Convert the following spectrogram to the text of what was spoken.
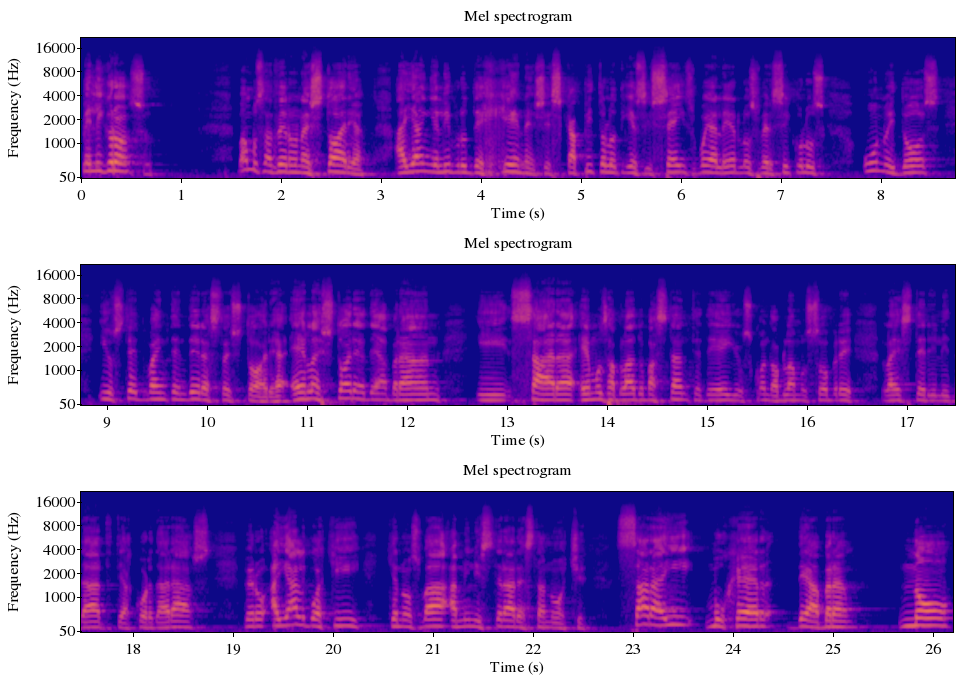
peligroso. Vamos a ver uma história allá en el libro de Génesis, capítulo 16. Voy a leer los versículos 1 y 2 y usted va a entender esta historia. Es la historia de Abraham y Sara. Hemos hablado bastante de ellos cuando hablamos sobre la esterilidad, te acordarás. Pero hay algo aquí que nos va a ministrar esta noche. Saraí, mujer de Abraham, no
